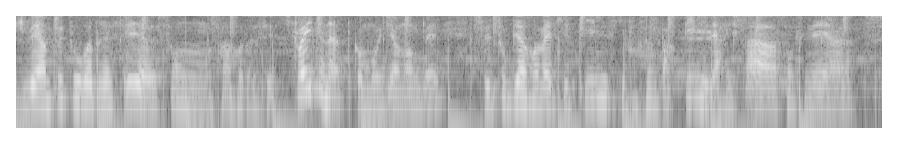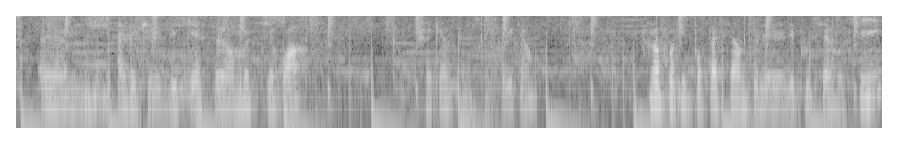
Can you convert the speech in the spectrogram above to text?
je vais un peu tout redresser euh, son... Enfin, redresser, straighten up, comme on dit en anglais. Je vais tout bien remettre les piles. Ce qui fonctionne par pile, il n'arrive pas à fonctionner euh, avec des caisses en mode tiroir. Chacun son, truc. Hein. J'en profite pour passer un peu les, poussières aussi.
